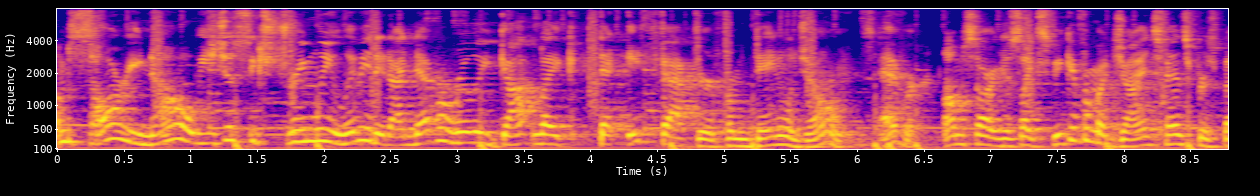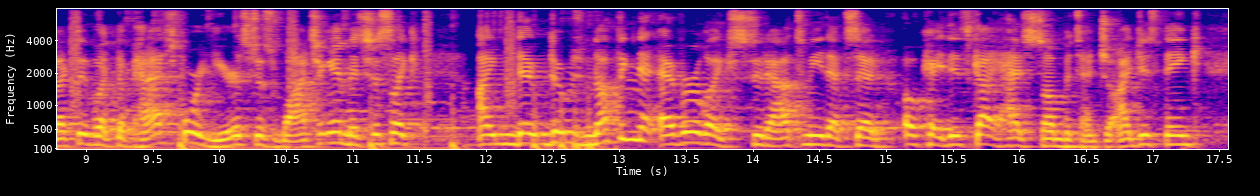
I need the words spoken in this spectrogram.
I'm sorry, no, he's just extremely limited. I never really got like that it factor from Daniel Jones ever. I'm sorry, just like speaking from a Giants fan's perspective, like the past four years, just watching him, it's just like I there, there, was nothing that ever like stood out to me that said, okay, this guy has some potential. I just think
